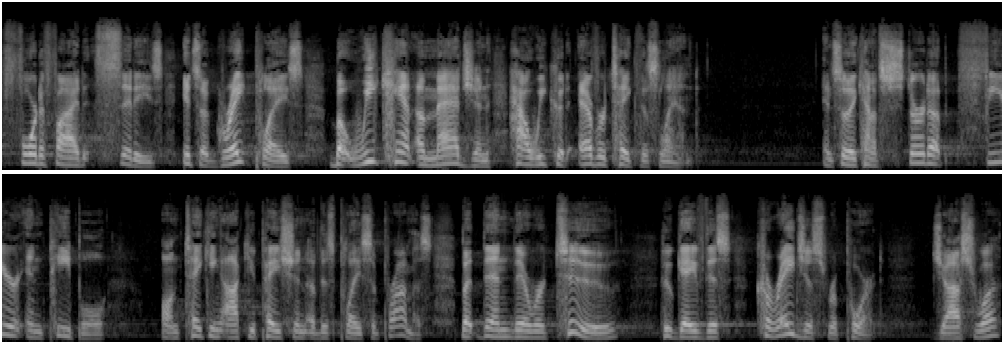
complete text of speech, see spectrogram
fortified cities. It's a great place, but we can't imagine how we could ever take this land. And so they kind of stirred up fear in people on taking occupation of this place of promise. But then there were two who gave this courageous report Joshua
